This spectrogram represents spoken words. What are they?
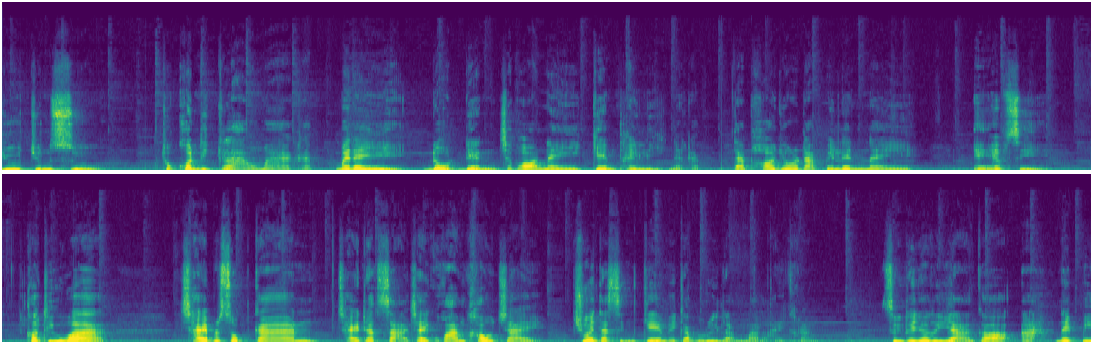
ยูจุนซูทุกคนที่กล่าวมาครับไม่ได้โดดเด่นเฉพาะในเกมไทยลีกนะครับ แต่พอยกระดับไปเล่นใน AFC ก็ถือว่า ใช้ประสบการณ์ ใช้ทักษะใช้ความเข้าใจ ช่วยตัดสินเกมให้กับบุรีรัมย์มาหลายครั้ง ซึ่งถ้ายกตัวอย่างก็อะในปี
